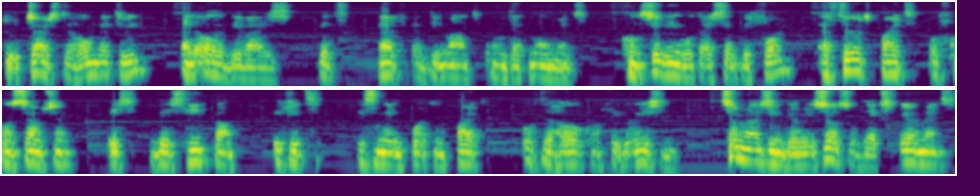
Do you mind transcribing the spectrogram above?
to charge the home battery and other devices that have a demand on that moment. Considering what I said before, a third part of consumption is this heat pump if it is an important part of the whole configuration. Summarizing the results of the experiments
